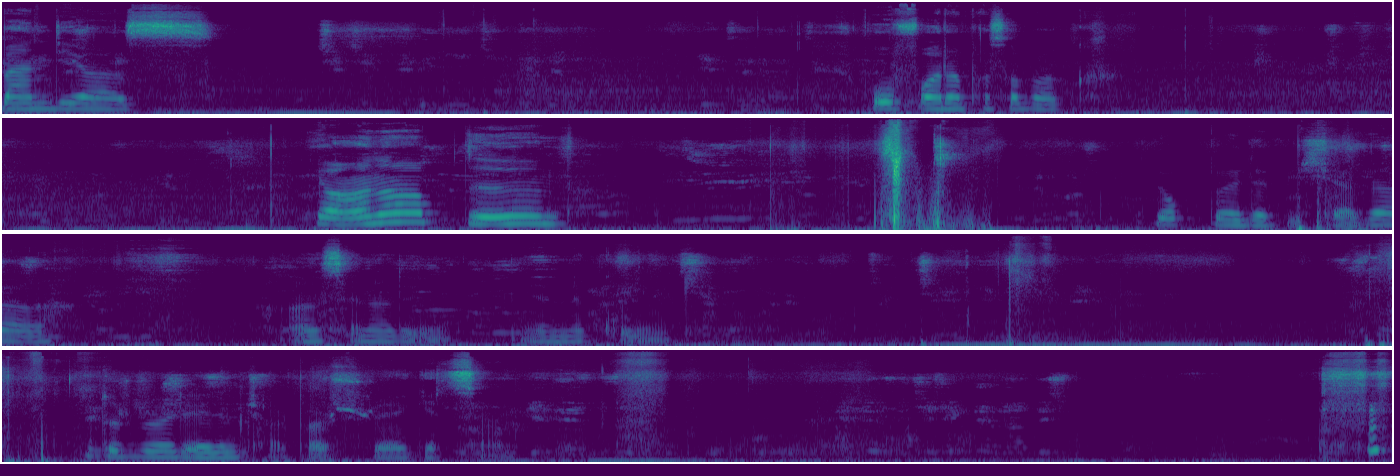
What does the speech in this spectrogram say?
Ben Diaz. Of ara pasa bak. Ya ne yaptın? Yok böyle bir şey aga. Arsenal'in yerine koyayım ki. Dur böyle elim çarpar şuraya geçsem.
